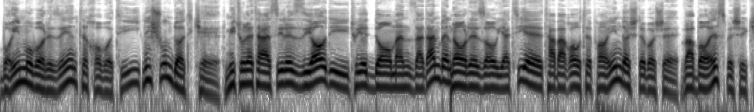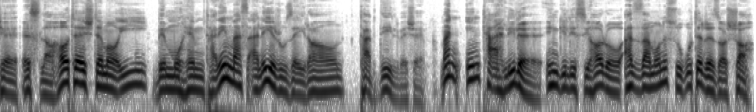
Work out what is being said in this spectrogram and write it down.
با این مبارزه انتخاباتی نشون داد که می‌تونه تأثیر زیادی توی دامن زدن به نارضایتی طبقات پایین داشته باشه و باعث بشه که اصلاحات اجتماعی به مهمترین مسئله روز ایران تبدیل بشه. من این تحلیل انگلیسی ها رو از زمان سقوط رضا شاه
